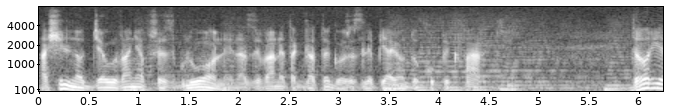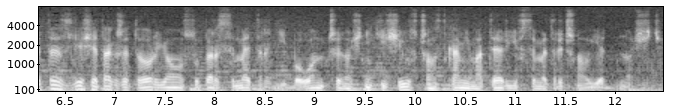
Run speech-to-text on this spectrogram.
a silne oddziaływania przez gluony, nazywane tak dlatego, że zlepiają do kupy kwarki. Teorię tę zwie się także teorią supersymetrii, bo łączy nośniki sił z cząstkami materii w symetryczną jedność.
